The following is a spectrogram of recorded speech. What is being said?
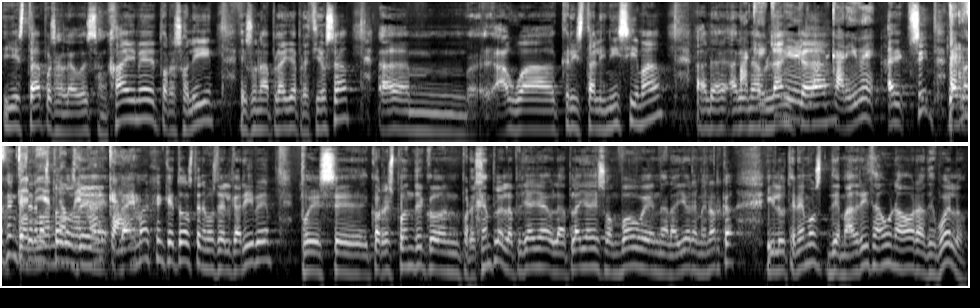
y está pues al lado de San Jaime, Torresolí, es una playa preciosa, um, agua cristalinísima, arena blanca. Caribe? Eh, sí, la imagen que tenemos todos de, la ¿eh? imagen que todos tenemos del Caribe, pues eh, corresponde con, por ejemplo, la playa, la playa de Sonbou en Alayor, en Menorca, y lo tenemos de Madrid a una hora de vuelo.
